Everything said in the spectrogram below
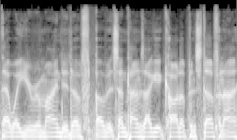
That way you're reminded of, of it. Sometimes I get caught up in stuff and I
